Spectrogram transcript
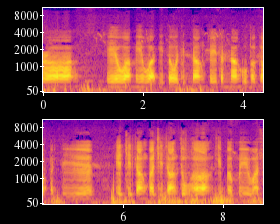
รัง เอวะเมวะอิโตทินังเปตนังอุ ปกัปปติอิจิตังปัจิตังตุมหังคิปเมวะส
